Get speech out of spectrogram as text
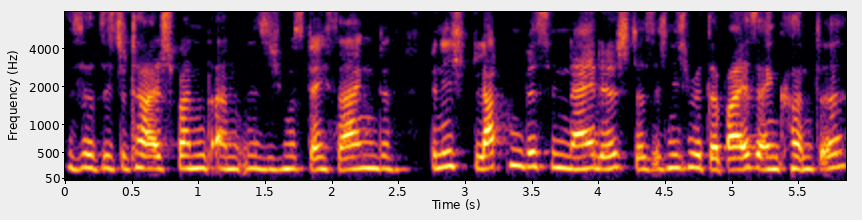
Das hört sich total spannend an. Also ich muss gleich sagen, da bin ich glatt ein bisschen neidisch, dass ich nicht mit dabei sein konnte.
